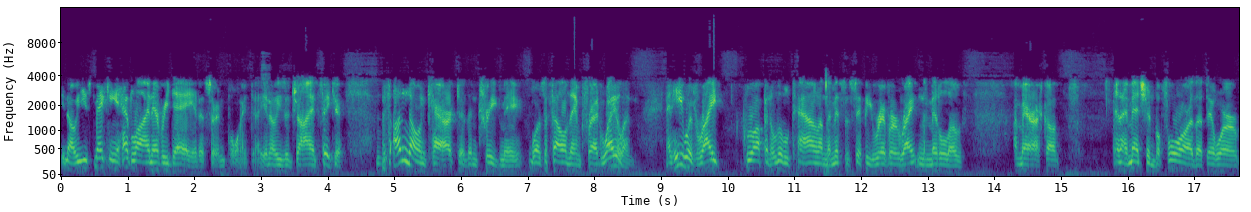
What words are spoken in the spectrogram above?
you know he's making a headline every day at a certain point. Uh, you know he's a giant figure. This unknown character that intrigued me was a fellow named Fred Whalen, and he was right grew up in a little town on the Mississippi River, right in the middle of America. And I mentioned before that there were,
